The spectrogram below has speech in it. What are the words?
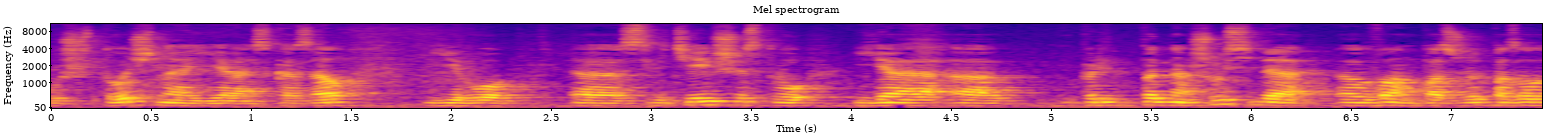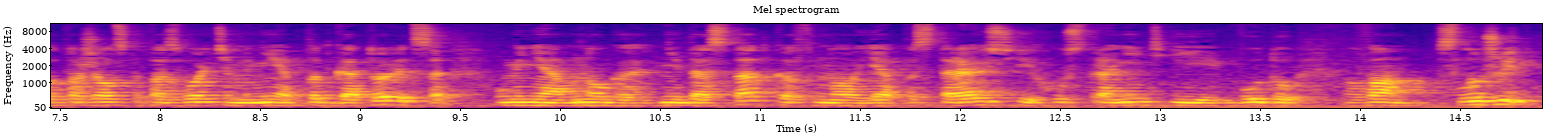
уж точно, я сказал его э, святейшеству, я э, подношу себя э, вам, пожалуйста, позвольте мне подготовиться, у меня много недостатков, но я постараюсь их устранить и буду вам служить.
